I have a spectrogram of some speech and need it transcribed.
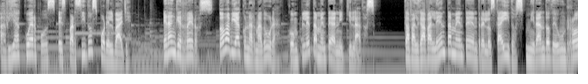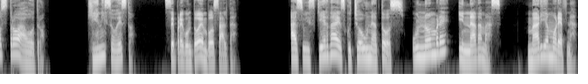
había cuerpos esparcidos por el valle. Eran guerreros, todavía con armadura, completamente aniquilados. Cabalgaba lentamente entre los caídos, mirando de un rostro a otro. ¿Quién hizo esto? se preguntó en voz alta. A su izquierda escuchó una tos, un nombre y nada más. María Morevna.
